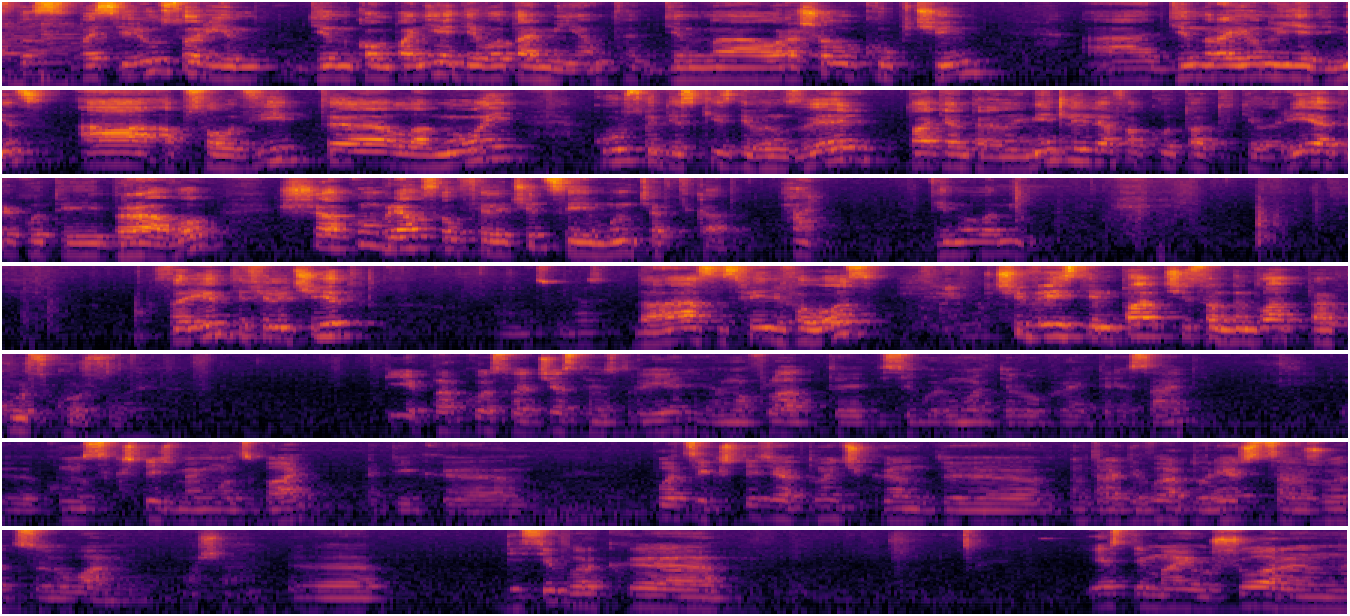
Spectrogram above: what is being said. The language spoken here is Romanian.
astăzi Vasiliu Sorin din compania Devotament din uh, orașul Cupcini, uh, din raionul Iediniț, a absolvit uh, la noi cursul deschis de vânzări, toate antrenamentele le-a făcut, toată teoria a trecut, e bravo și acum vreau să-l felicit să-i mân certificatul. Hai, vină la mine. Sorin, te felicit! Mulțumesc. Da, să-ți fie de folos. Ce vrei să te împart, ce s-a întâmplat pe parcurs cursului? Pe parcursul acestei instruiri am aflat, desigur, multe lucruri interesante. Cum să câștigi mai mulți bani, adică poți să câștigi atunci când, într-adevăr, dorești să ajuți oamenii. Așa. Desigur că este mai ușor în,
